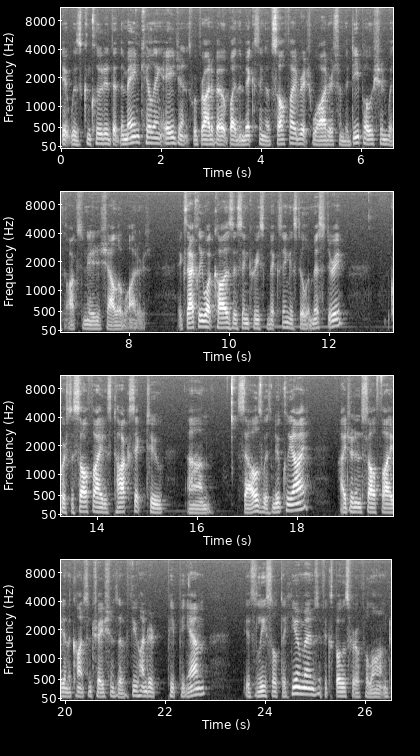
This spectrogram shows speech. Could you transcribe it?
it was concluded that the main killing agents were brought about by the mixing of sulfide rich waters from the deep ocean with oxygenated shallow waters. Exactly what caused this increased mixing is still a mystery. Of course, the sulfide is toxic to um, cells with nuclei. Hydrogen sulfide in the concentrations of a few hundred ppm is lethal to humans if exposed for a prolonged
